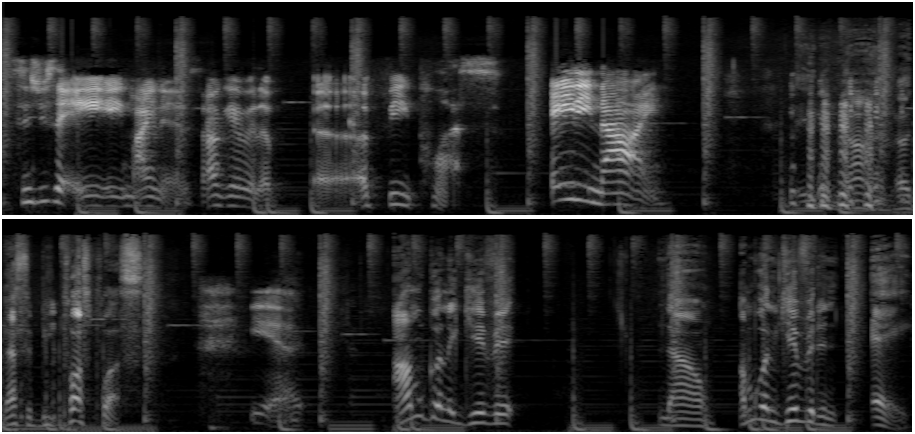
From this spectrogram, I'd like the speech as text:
Since you said A A minus, I'll give it a a, a B plus. Eighty nine. 89. uh, that's a B plus plus. Yeah. I'm gonna give it. Now I'm gonna give it an A.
